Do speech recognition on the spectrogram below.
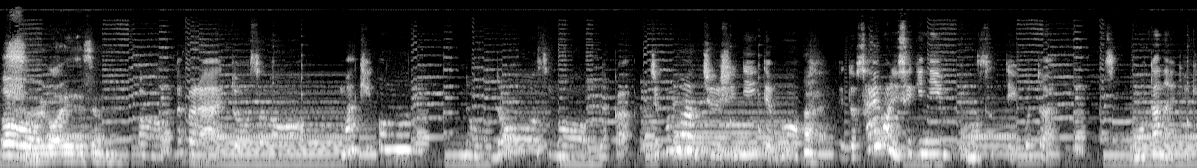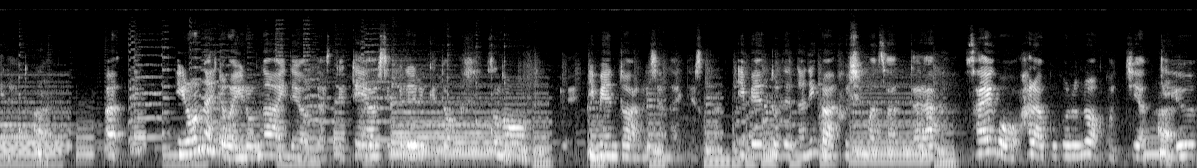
うんすごいですよね。うん。だから、えっと、その巻き込むのをどうそのなんか自分は中心にいても、はい。えっと、最後に責任持つっていうことは持たないといけないと、はいあいろんな人がいろんなアイデアを出して提案してくれるけどそのイベントあるじゃないですか。イベントで何か不始末あったら最後腹くくるのはこっちやっていう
